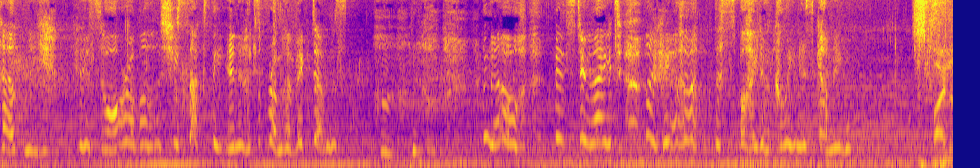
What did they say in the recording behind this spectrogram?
Help me. It's horrible. She sucks the innards from her victims. Oh, no. No. It's too late. I hear her. The Spider Queen is coming. Spider?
